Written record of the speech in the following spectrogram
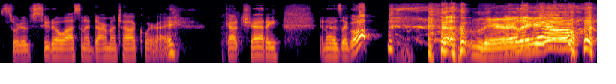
sort of pseudo asana dharma talk where I got chatty and I was like, "Oh, there, there they, go." go.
